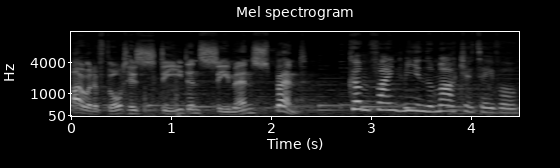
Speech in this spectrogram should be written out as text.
I would have thought his steed and seamen spent. Come find me in the market, Eivor.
